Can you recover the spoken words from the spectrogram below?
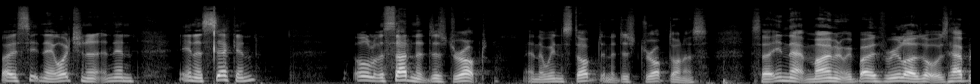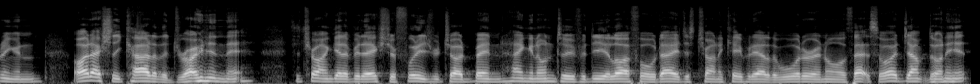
were sitting there watching it, and then in a second, all of a sudden it just dropped, and the wind stopped, and it just dropped on us. So in that moment, we both realised what was happening, and I'd actually carted the drone in there to try and get a bit of extra footage, which I'd been hanging on to for dear life all day, just trying to keep it out of the water and all of that. So I jumped on it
